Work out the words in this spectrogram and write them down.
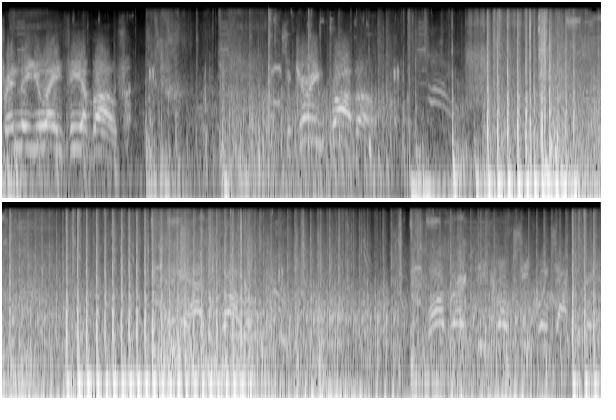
Friendly UAV above. Securing Bravo. Enemy has Bravo. Warbird decloak sequence activated.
